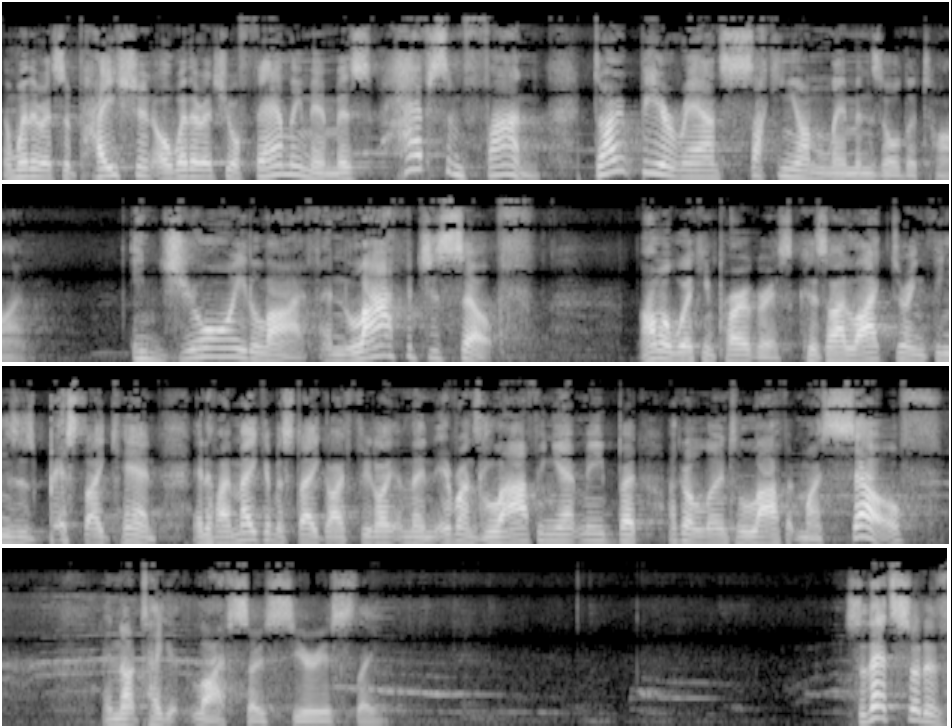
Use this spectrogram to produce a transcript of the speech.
and whether it's a patient or whether it's your family members, have some fun. Don't be around sucking on lemons all the time. Enjoy life and laugh at yourself. I'm a work in progress because I like doing things as best I can. And if I make a mistake, I feel like, and then everyone's laughing at me, but I've got to learn to laugh at myself and not take life so seriously. So that sort of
